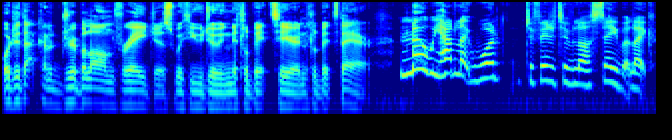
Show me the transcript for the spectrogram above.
or did that kind of dribble on for ages with you doing little bits here and little bits there? No, we had like one definitive last day, but like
